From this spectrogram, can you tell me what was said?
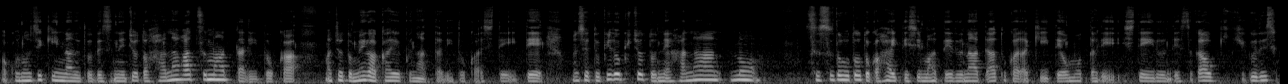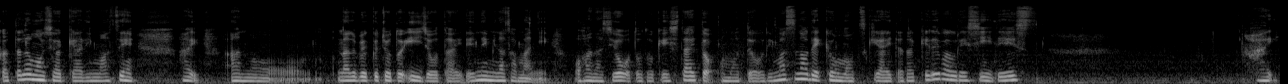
まあ、この時期になるとですねちょっと鼻が詰まったりとか、まあ、ちょっと目が痒くなったりとかしていて私時々ちょっとね鼻のすする音とか入ってしまっているなって後から聞いて思ったりしているんですがお聞き苦しかったら申し訳ありません。はいあのなるべくちょっといい状態でね皆様にお話をお届けしたいと思っておりますので今日もお付き合いいただければ嬉しいです。はい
